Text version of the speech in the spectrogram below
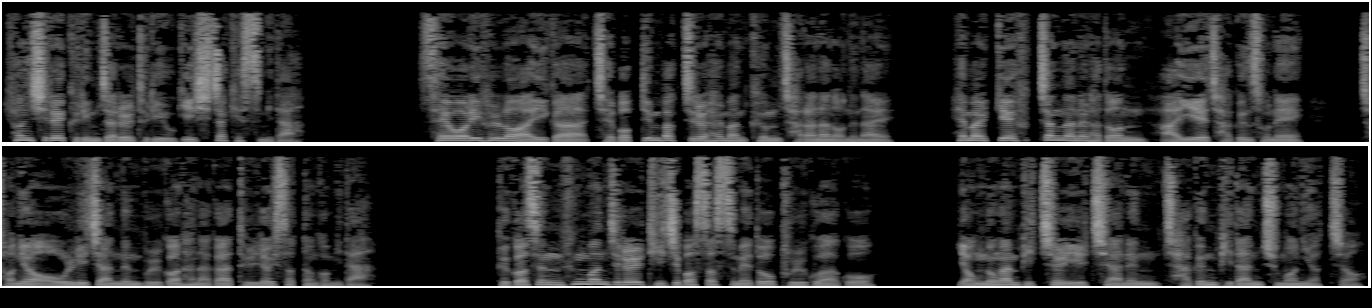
현실의 그림자를 들이우기 시작했습니다. 세월이 흘러 아이가 제법 뜀박질을 할 만큼 자라난 어느 날 해맑게 흙장난을 하던 아이의 작은 손에 전혀 어울리지 않는 물건 하나가 들려 있었던 겁니다. 그것은 흙먼지를 뒤집었었음에도 불구하고 영롱한 빛을 잃지 않은 작은 비단 주머니였죠.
